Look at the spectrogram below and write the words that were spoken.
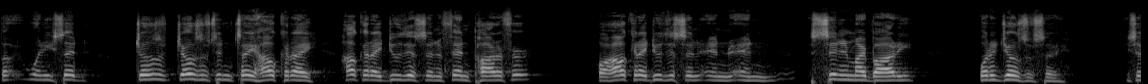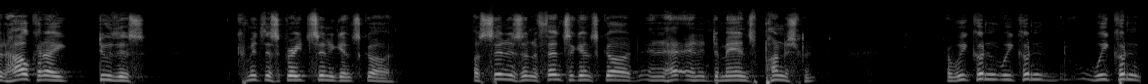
But when he said, Joseph, Joseph didn't say, How could I, how could I do this and offend Potiphar? Or how could I do this and, and, and sin in my body? What did Joseph say? He said, How could I do this, commit this great sin against God? A sin is an offense against God, and it, and it demands punishment. And we couldn't, we couldn't, we couldn't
